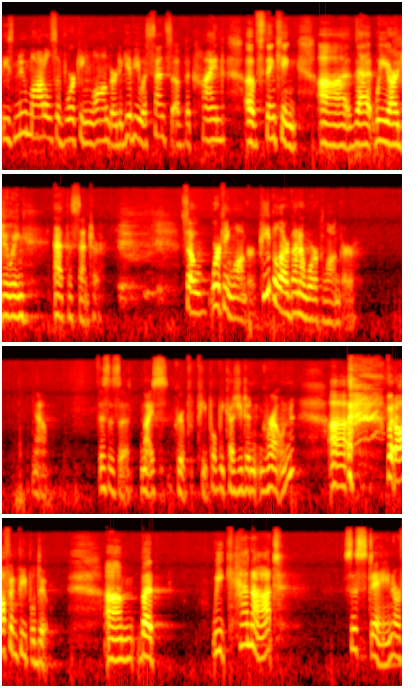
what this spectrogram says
these new models of working longer to give you a sense of the kind of thinking uh, that we are doing at the center. So, working longer. People are going to work longer. Now, this is a nice group of people because you didn't groan, uh, but often people do. Um, but we cannot sustain, or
